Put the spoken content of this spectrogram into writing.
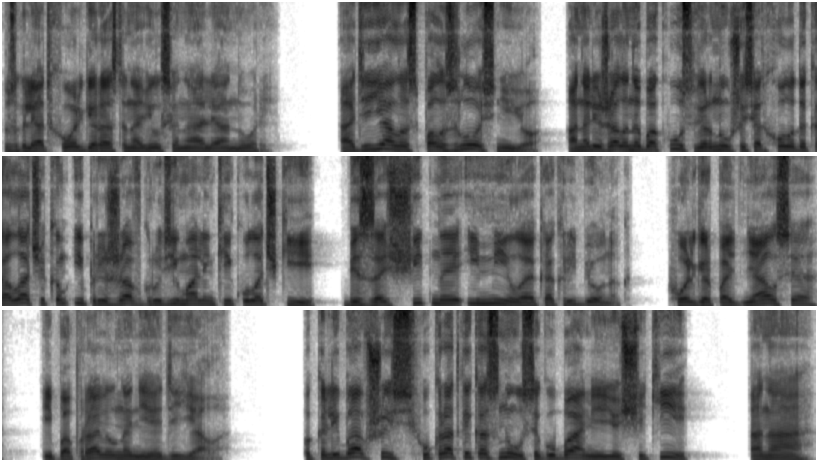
Взгляд Хольгера остановился на Алеоноре. Одеяло сползло с нее. Она лежала на боку, свернувшись от холода калачиком и прижав в груди маленькие кулачки, беззащитная и милая, как ребенок. Хольгер поднялся и поправил на ней одеяло. Поколебавшись, украдкой коснулся губами ее щеки, она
